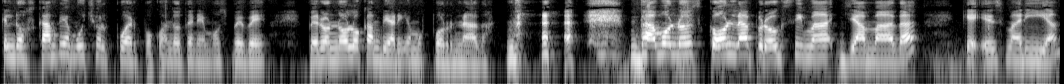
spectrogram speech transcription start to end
que nos cambia mucho el cuerpo cuando tenemos bebé, pero no lo cambiaríamos por nada. Vámonos con la próxima llamada, que es María.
